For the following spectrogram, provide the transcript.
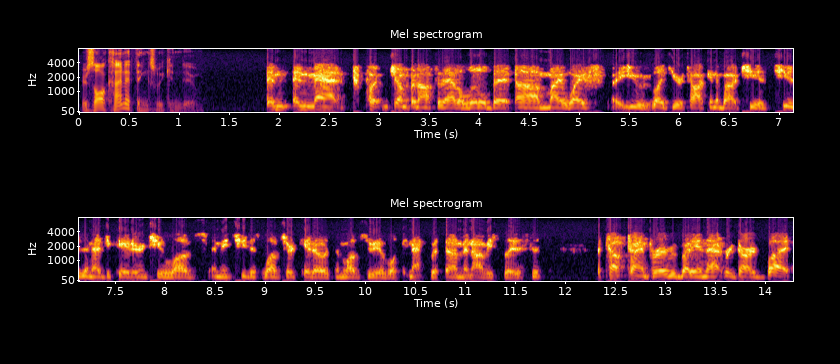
there's all kind of things we can do. And, and Matt, put, jumping off of that a little bit, um, my wife, you like you were talking about, she is she is an educator and she loves. I mean, she just loves her kiddos and loves to be able to connect with them. And obviously, this is a tough time for everybody in that regard. But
